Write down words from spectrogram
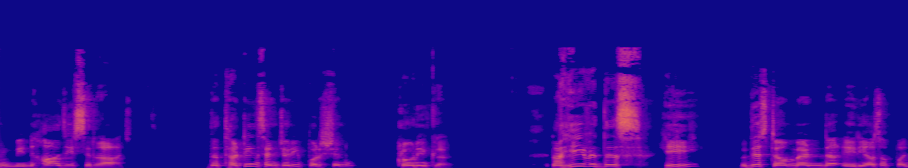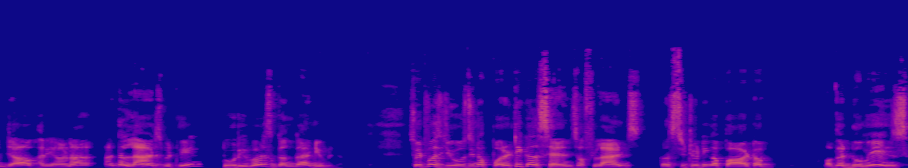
Minhaj-i-Siraj, the 13th century Persian chronicler. Now he with this he with this term meant the areas of Punjab, Haryana and the lands between two rivers Ganga and Yamuna. So it was used in a political sense of lands constituting a part of, of the domains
